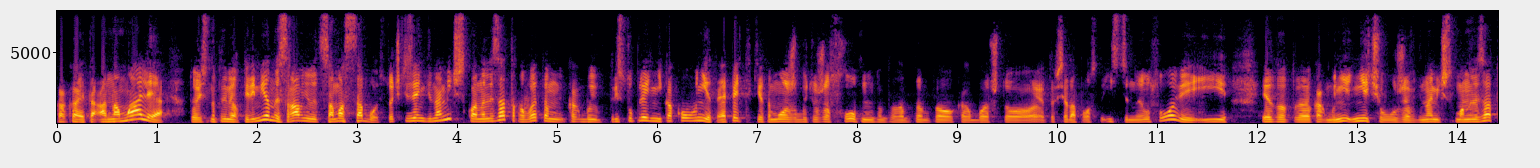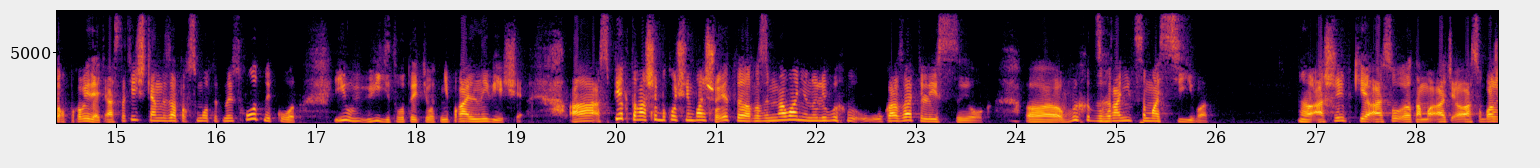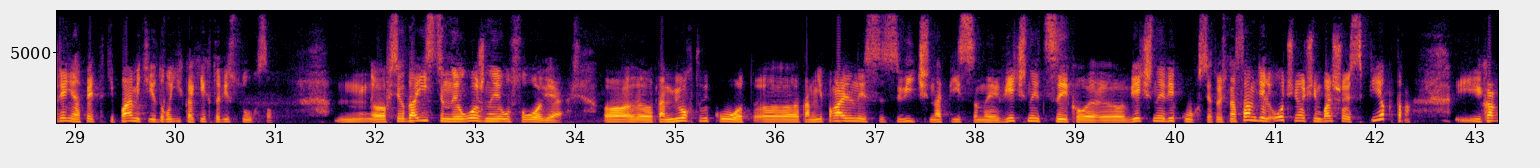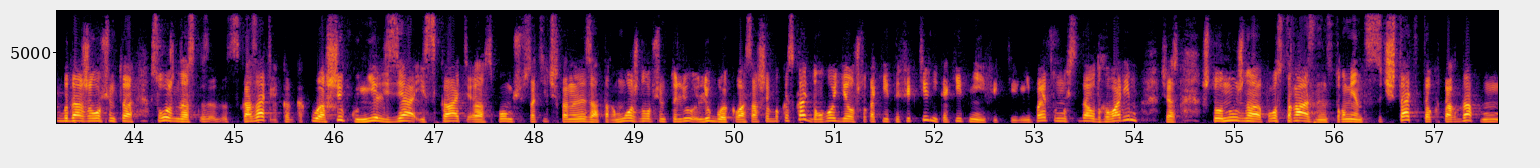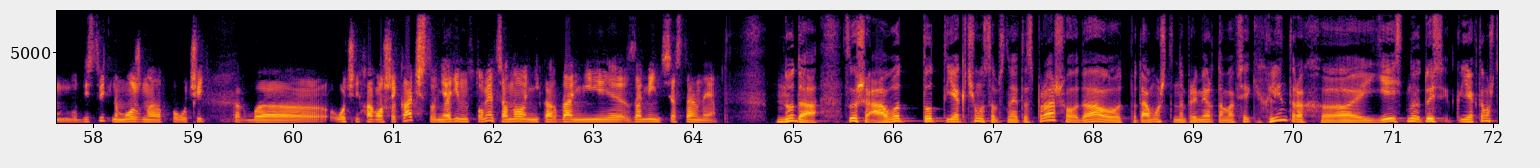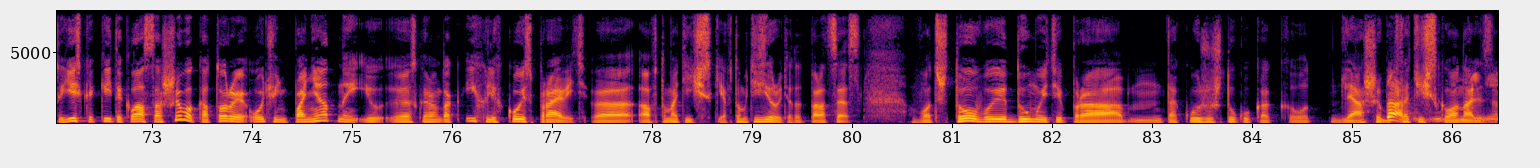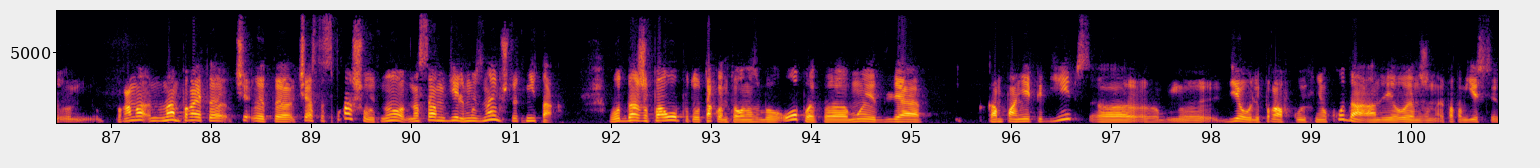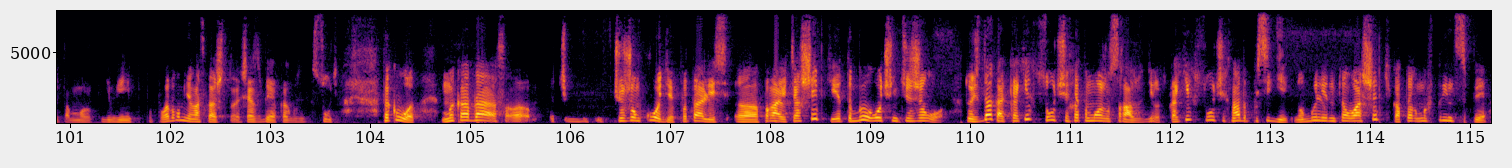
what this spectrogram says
какая-то аномалия, то есть, например, переменная сравнивается сама с собой. С точки зрения динамического анализатора в этом как бы преступления никакого нет. И опять-таки это может быть уже схлопнуто, как бы, что это всегда просто истинные условия, и этот э, как бы не, нечего уже в динамическом анализаторе проверять. А статический анализатор смотрит на исходный код и видит вот эти вот неправильные вещи. А спектр ошибок очень большой. Это разыменование нулевых указателей и ссылок, э, выход за границы массива, ошибки, там, освобождение, опять-таки, памяти и других каких-то ресурсов. Всегда истинные ложные условия, там мертвый код, там неправильный свич написанный, вечные циклы, вечные рекурсии. То есть на самом деле очень-очень большой спектр, и как бы даже, в общем-то, сложно сказать, какую ошибку нельзя искать с помощью статического анализатора. Можно, в общем-то, любой класс ошибок искать, другое дело, что какие-то эффективнее, какие-то неэффективнее. Поэтому мы всегда вот говорим сейчас, что нужно просто разные инструменты сочетать, и только тогда действительно можно получить как бы очень хорошее качество. Ни один инструмент все равно никогда не заменит все остальные. Ну да. Слушай, а вот тут я к чему, собственно, это спрашивал, да, вот потому что, например, там во всяких линтерах э, есть, ну, то есть я к тому, что есть какие-то классы ошибок, которые очень понятны, и, э, скажем так, их легко исправить э, автоматически, автоматизировать этот процесс. Вот что вы думаете про такую же штуку, как вот для ошибок да, статического анализа? Про, нам про это, это часто спрашивают, но на самом деле мы знаем, что это не так. Вот даже по опыту, вот такой у нас был опыт, э, мы для компании Epic Games э, делали правку их кода Unreal Engine, а потом, если там, может, Евгений подробнее расскажет, что сейчас я как бы суть. Так вот, мы когда э, в чужом коде пытались править ошибки, это было очень тяжело. То есть, да, в каких случаях это можно сразу сделать, в каких случаях надо посидеть. Но были, например, ошибки, которые мы, в принципе,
